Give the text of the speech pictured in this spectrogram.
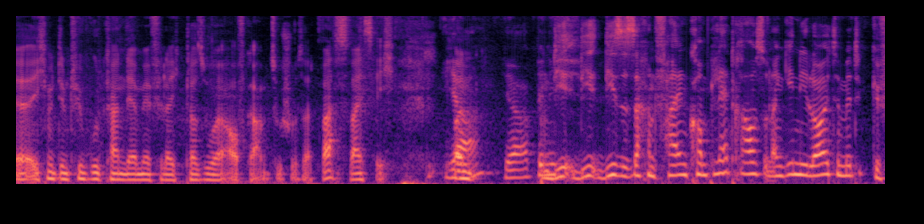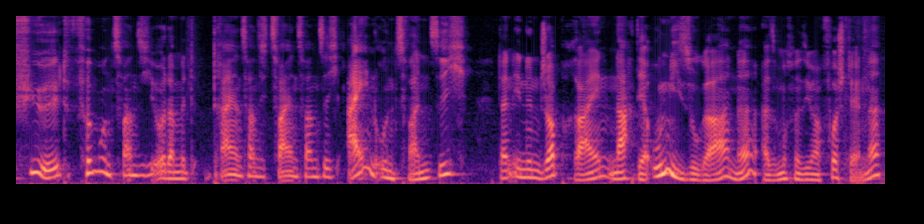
äh, ich mit dem Typ gut kann, der mir vielleicht Klausuraufgabenzuschuss hat. Was weiß ich. Ja, und, ja, bin und die, ich. Die, diese Sachen fallen komplett raus und dann gehen die Leute mit gefühlt 25 oder mit 23, 22, 21 dann in den Job rein, nach der Uni sogar, ne? Also muss man sich mal vorstellen, ne?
